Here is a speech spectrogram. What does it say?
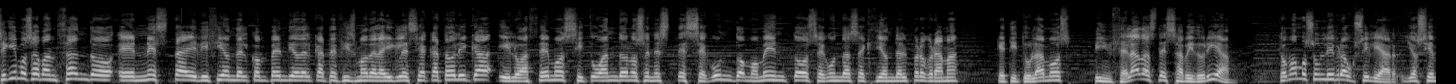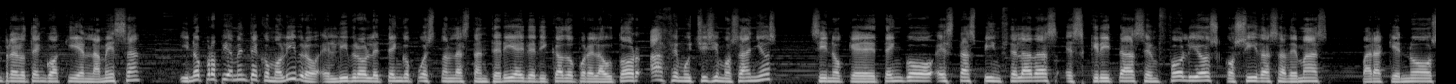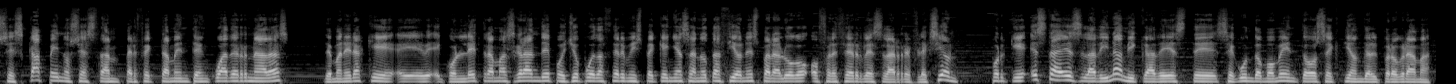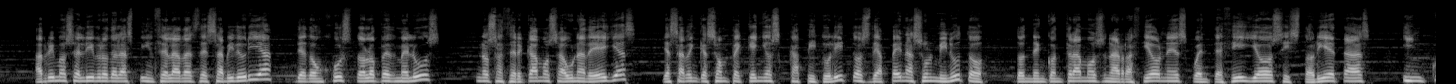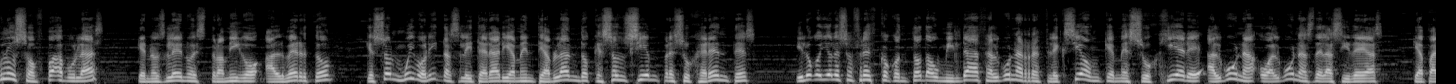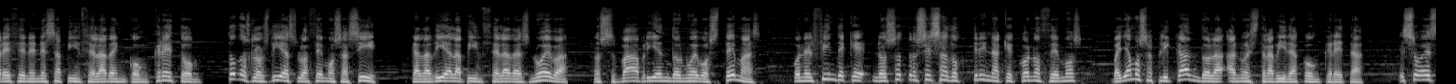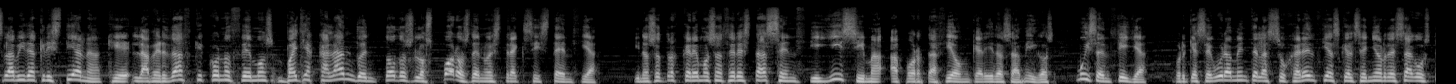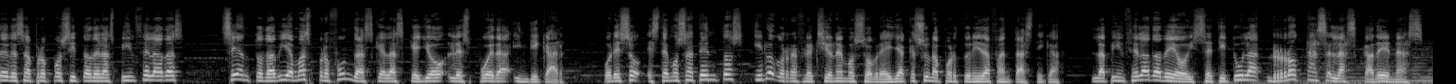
Seguimos avanzando en esta edición del Compendio del Catecismo de la Iglesia Católica y lo hacemos situándonos en este segundo momento, segunda sección del programa que titulamos Pinceladas de Sabiduría. Tomamos un libro auxiliar, yo siempre lo tengo aquí en la mesa, y no propiamente como libro, el libro le tengo puesto en la estantería y dedicado por el autor hace muchísimos años, sino que tengo estas pinceladas escritas en folios, cosidas además para que no se escapen o sea están perfectamente encuadernadas, de manera que eh, con letra más grande pues yo puedo hacer mis pequeñas anotaciones para luego ofrecerles la reflexión, porque esta es la dinámica de este segundo momento o sección del programa. Abrimos el libro de las pinceladas de sabiduría de don Justo López Melús, nos acercamos a una de ellas, ya saben que son pequeños capitulitos de apenas un minuto, donde encontramos narraciones, cuentecillos, historietas, incluso fábulas que nos lee nuestro amigo Alberto, que son muy bonitas literariamente hablando, que son siempre sugerentes, y luego yo les ofrezco con toda humildad alguna reflexión que me sugiere alguna o algunas de las ideas que aparecen en esa pincelada en concreto. Todos los días lo hacemos así, cada día la pincelada es nueva, nos va abriendo nuevos temas, con el fin de que nosotros esa doctrina que conocemos vayamos aplicándola a nuestra vida concreta. Eso es la vida cristiana, que la verdad que conocemos vaya calando en todos los poros de nuestra existencia. Y nosotros queremos hacer esta sencillísima aportación, queridos amigos, muy sencilla, porque seguramente las sugerencias que el Señor les haga a ustedes a propósito de las pinceladas sean todavía más profundas que las que yo les pueda indicar. Por eso estemos atentos y luego reflexionemos sobre ella, que es una oportunidad fantástica. La pincelada de hoy se titula Rotas las cadenas.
